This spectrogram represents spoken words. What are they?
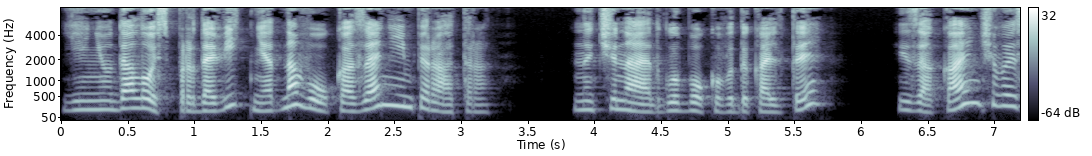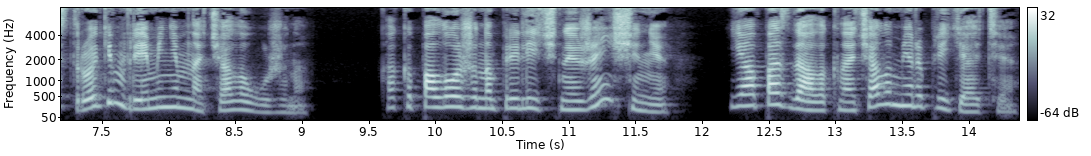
Ей не удалось продавить ни одного указания императора, начиная от глубокого декольте и заканчивая строгим временем начала ужина. Как и положено приличной женщине – я опоздала к началу мероприятия.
